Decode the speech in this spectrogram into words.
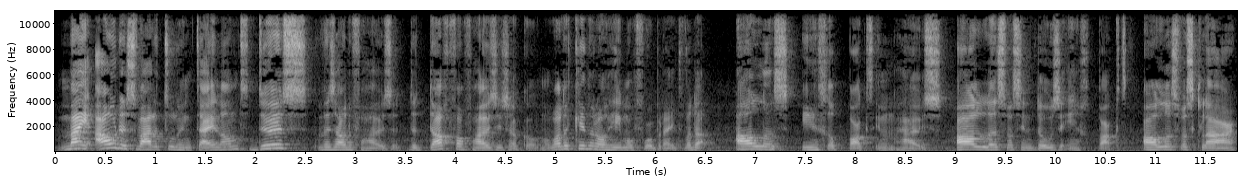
mijn ouders waren toen in Thailand, dus we zouden verhuizen. De dag van verhuizen zou komen. We hadden kinderen al helemaal voorbereid. We hadden alles ingepakt in huis. Alles was in dozen ingepakt. Alles was klaar.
